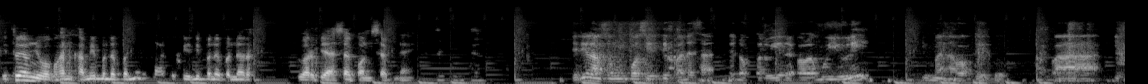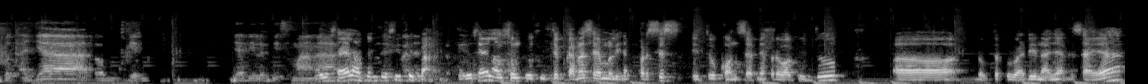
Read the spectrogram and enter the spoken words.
itu yang menyebabkan kami benar-benar ini benar-benar luar biasa konsepnya Jadi langsung positif pada saat itu Dokter Wira. Kalau Bu Yuli gimana waktu itu? Apa ikut aja atau mungkin jadi lebih semangat? Kalau saya langsung positif pak. Kalau saya langsung positif karena saya melihat persis itu konsepnya pada waktu itu. Uh, Dokter Purwadi nanya ke saya,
